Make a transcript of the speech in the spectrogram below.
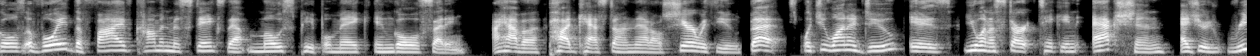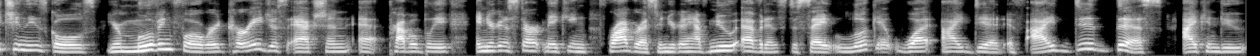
goals. Avoid the five common mistakes that most people make in goal setting. I have a podcast on that I'll share with you. But what you want to do is you want to start taking action as you're reaching these goals. You're moving forward, courageous action at probably, and you're going to start making progress and you're going to have new evidence to say, look at what I did. If I did this, I can do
